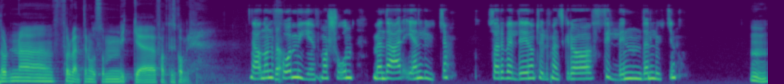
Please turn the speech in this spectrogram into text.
når den forventer noe som ikke faktisk kommer. Ja, når den Ja. får mye informasjon, men det er én luke, så er det veldig naturlig for mennesker å fylle inn den luken. Mm.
